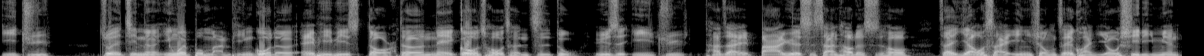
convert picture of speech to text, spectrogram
EG，最近呢，因为不满苹果的 App Store 的内购抽成制度。于是，EG 他在八月十三号的时候，在《要塞英雄》这款游戏里面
